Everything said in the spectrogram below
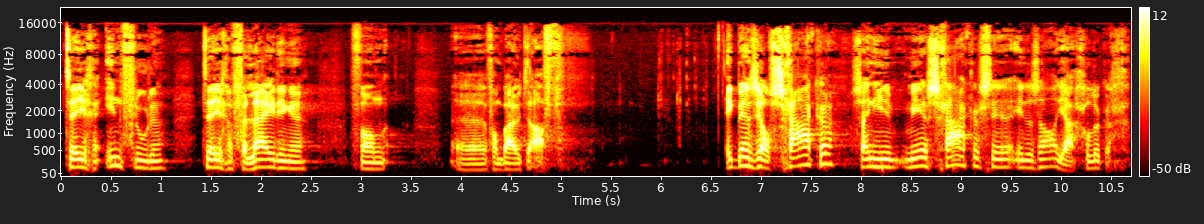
tegen invloeden, tegen verleidingen van, uh, van buitenaf. Ik ben zelf schaker. Zijn hier meer schakers in de zaal? Ja, gelukkig.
